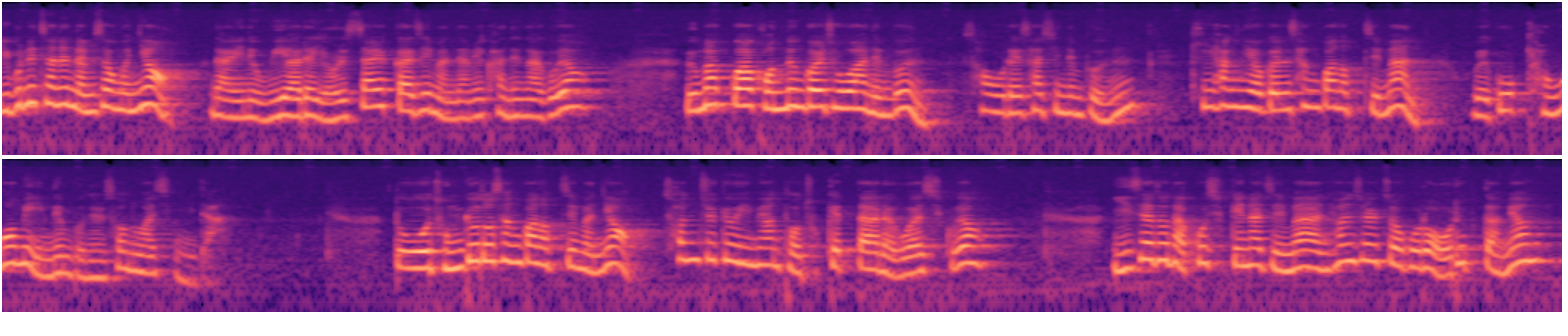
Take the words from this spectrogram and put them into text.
이분이 찾는 남성은요, 나이는 위아래 10살까지 만남이 가능하고요. 음악과 걷는 걸 좋아하는 분, 서울에 사시는 분, 키 학력은 상관없지만 외국 경험이 있는 분을 선호하십니다. 또 종교도 상관없지만요, 천주교이면 더 좋겠다라고 하시고요. 2세도 낳고 싶긴 하지만 현실적으로 어렵다면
